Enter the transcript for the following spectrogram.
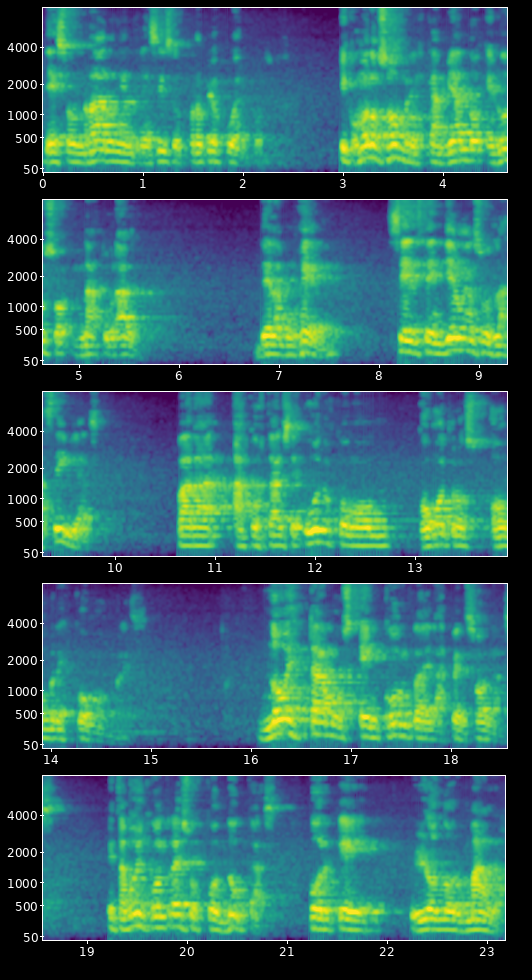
deshonraron entre sí sus propios cuerpos y cómo los hombres, cambiando el uso natural de la mujer, se encendieron en sus lascivias para acostarse unos con, con otros, hombres con hombres. No estamos en contra de las personas, estamos en contra de sus conductas, porque lo normal,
